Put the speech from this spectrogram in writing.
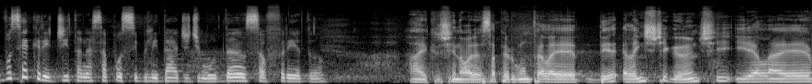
você acredita nessa possibilidade de mudança, Alfredo? Ai, Cristina, olha, essa pergunta ela é, de, ela é instigante e ela é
